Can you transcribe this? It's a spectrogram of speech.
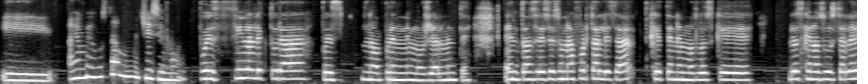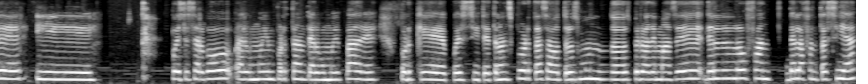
y a mí me gusta muchísimo. Pues sin la lectura, pues no aprendemos realmente. Entonces es una fortaleza que tenemos los que los que nos gusta leer y pues es algo, algo muy importante, algo muy padre, porque pues si te transportas a otros mundos, pero además de, de, lo de la fantasía,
